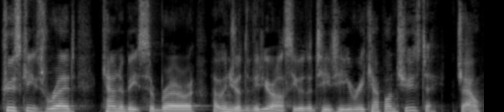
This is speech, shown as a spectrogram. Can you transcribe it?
Kuss keeps red, Kämna beats Sobrero. Hope you enjoyed the video. and I'll see you with a TT recap on Tuesday. Ciao.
